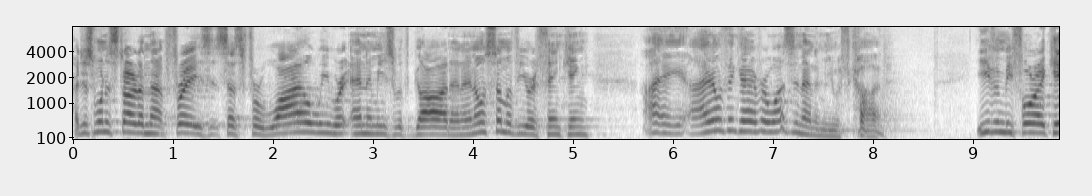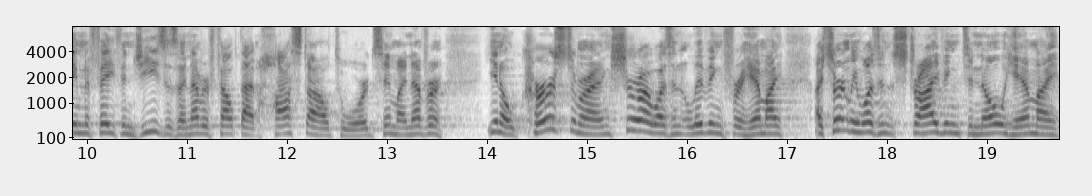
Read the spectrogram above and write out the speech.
I just want to start on that phrase. It says, For while we were enemies with God, and I know some of you are thinking, I, I don't think I ever was an enemy with God. Even before I came to faith in Jesus, I never felt that hostile towards Him. I never, you know, cursed Him or I'm Sure, I wasn't living for Him. I, I certainly wasn't striving to know Him. I,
